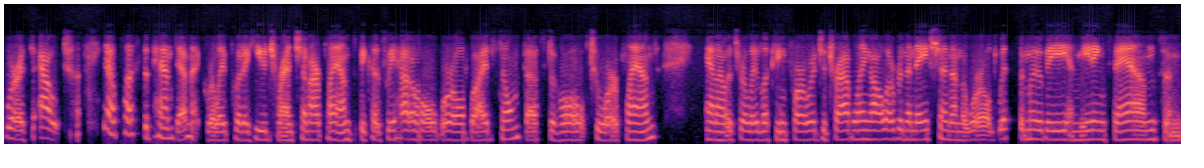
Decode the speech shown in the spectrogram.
where it's out, you know, plus the pandemic really put a huge wrench in our plans because we had a whole worldwide film festival tour planned. And I was really looking forward to traveling all over the nation and the world with the movie and meeting fans. And,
